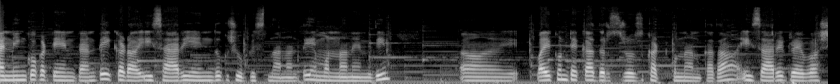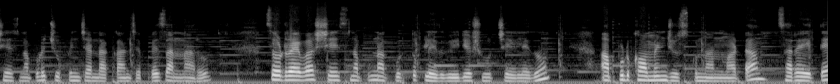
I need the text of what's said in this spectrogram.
అండ్ ఇంకొకటి ఏంటంటే ఇక్కడ ఈ శారీ ఎందుకు చూపిస్తున్నానంటే మొన్న నేను ఇది వైకుంఠ ఏకాదశి రోజు కట్టుకున్నాను కదా ఈ శారీ డ్రై వాష్ చేసినప్పుడు చూపించండి అక్క అని చెప్పేసి అన్నారు. సో డ్రై వాష్ చేసినప్పుడు నాకు గుర్తుకులేదు వీడియో షూట్ చేయలేదు. అప్పుడు కామెంట్ చూసుకున్నాను అనమాట సరే అయితే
